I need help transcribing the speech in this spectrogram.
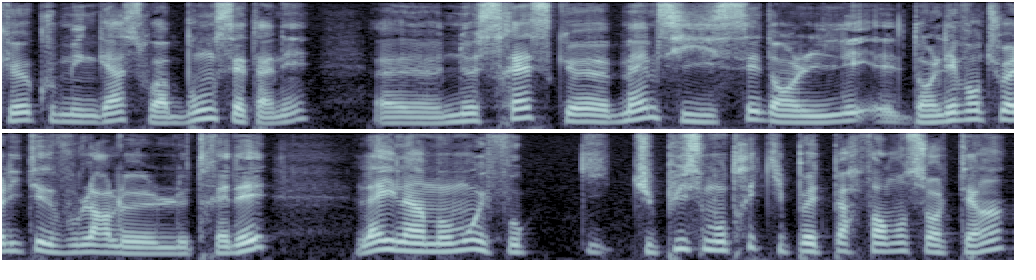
que Kuminga soit bon cette année. Euh, ne serait-ce que même si c'est dans l'éventualité de vouloir le, trader, là, il a un moment où il faut que tu puisses montrer qu'il peut être performant sur le terrain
